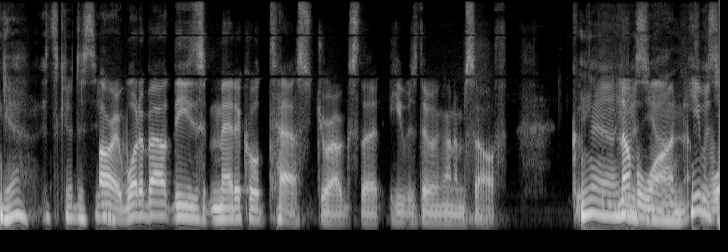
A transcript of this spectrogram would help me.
Yeah, it's good to see. All right, what about these medical test drugs that he was doing on himself? Yeah, he Number was young. one, He was what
